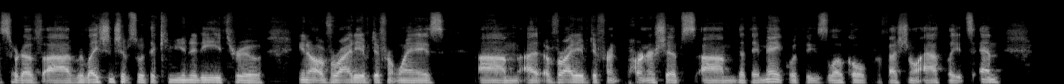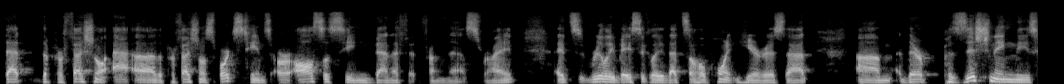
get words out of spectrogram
sort of uh, relationships with the community through you know a variety of different ways um, a, a, variety of different partnerships um, that they make with these local professional athletes, and that the professional uh, the professional sports teams are also seeing benefit from this. Right? It's really basically that's the whole point here is that. Um, they're positioning these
